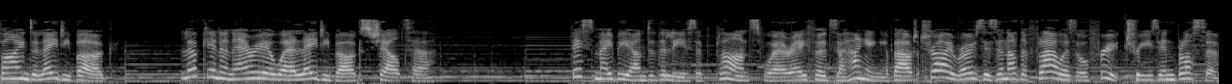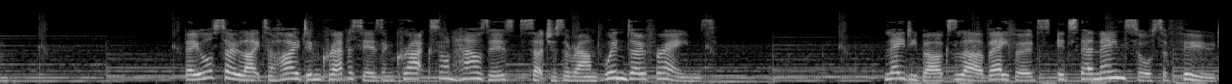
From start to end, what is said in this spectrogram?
Find a ladybug. Look in an area where ladybugs shelter. This may be under the leaves of plants where aphids are hanging about, try roses and other flowers or fruit trees in blossom. They also like to hide in crevices and cracks on houses, such as around window frames. Ladybugs love aphids, it's their main source of food.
